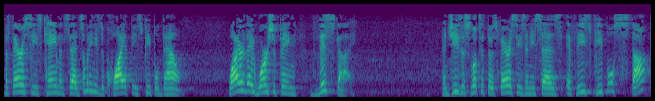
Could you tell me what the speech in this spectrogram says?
the Pharisees came and said, somebody needs to quiet these people down. Why are they worshiping this guy? And Jesus looks at those Pharisees and he says, if these people stop,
